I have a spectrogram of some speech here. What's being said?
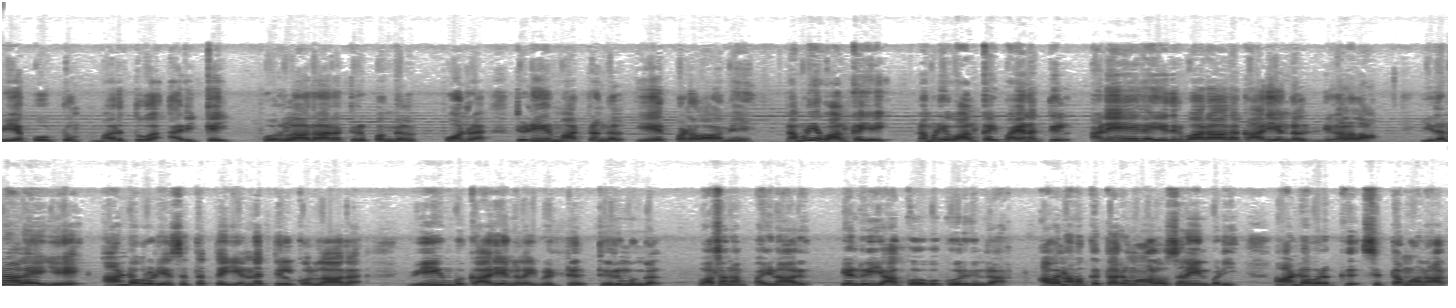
வியப்பூட்டும் மருத்துவ அறிக்கை பொருளாதார திருப்பங்கள் போன்ற திடீர் மாற்றங்கள் ஏற்படலாமே. நம்முடைய வாழ்க்கையை நம்முடைய வாழ்க்கை பயணத்தில் அநேக எதிர்பாராத காரியங்கள் நிகழலாம். இதனாலேயே ஆண்டவருடைய சித்தத்தை எண்ணத்தில் கொள்ளாத வீம்பு காரியங்களை விட்டு திரும்புங்கள். வசனம் பதினாறு என்று யாக்கோபு கூறுகின்றார். அவர் நமக்கு தரும் ஆலோசனையின்படி ஆண்டவருக்கு சித்தமானால்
